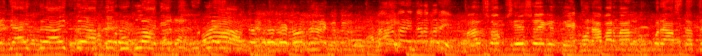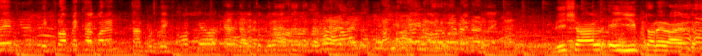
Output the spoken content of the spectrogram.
এই যে আইছে আইছে আজকে গুড লাক আজকে গুড লাক তাড়াতাড়ি তাড়াতাড়ি। মাল সব শেষ হয়ে গেছে এখন আবার মাল উপরে আসতেছে। একটু অপেক্ষা করেন তারপর দেখি। বিশাল এই ইফতারের আয়োজন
